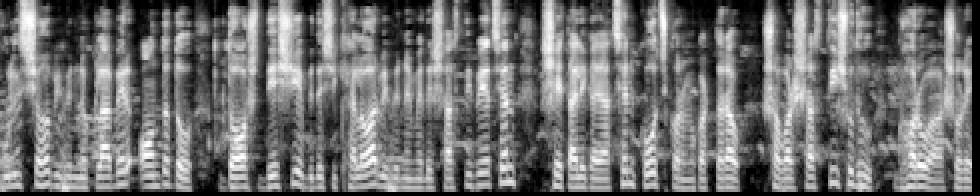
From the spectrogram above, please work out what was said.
পুলিশ সহ বিভিন্ন ক্লাবের অন্তত দশ দেশীয় বিদেশি খেলোয়াড় বিভিন্ন মেয়েদের শাস্তি পেয়েছেন। সে তালিকায় আছেন কোচ কর্মকর্তারাও। সবার শাস্তি শুধু ঘরোয়া আসরে।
